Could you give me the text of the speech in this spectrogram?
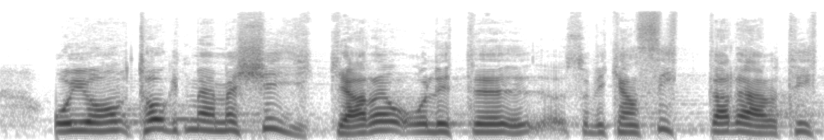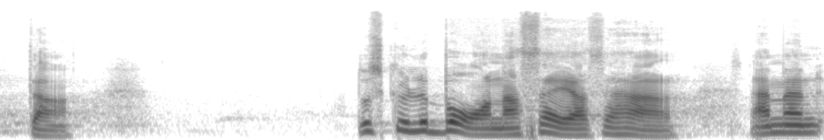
Och jag har tagit med mig kikare och lite så vi kan sitta där och titta. Då skulle barnen säga så här. Nej, men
